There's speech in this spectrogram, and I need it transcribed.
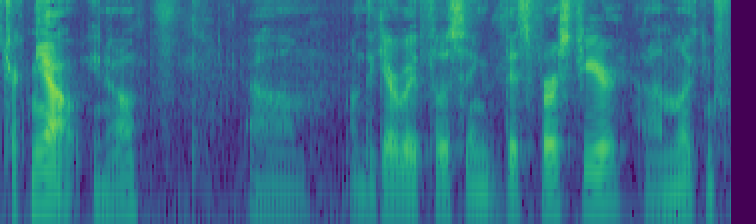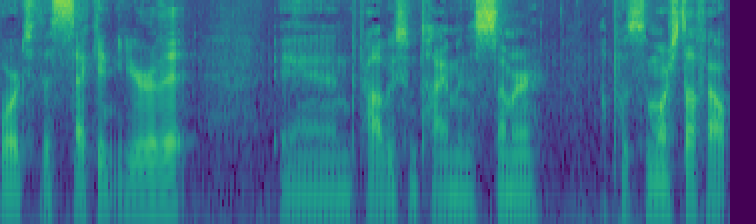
check me out, you know. Um, I thank everybody for listening this first year, and I'm looking forward to the second year of it, and probably sometime in the summer, I'll put some more stuff out.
